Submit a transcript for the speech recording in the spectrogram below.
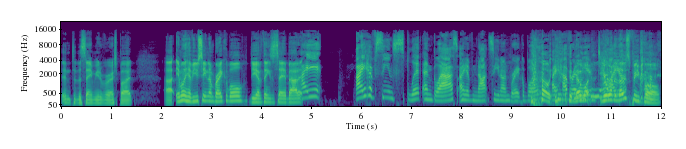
into the same universe. But uh, Emily, have you seen Unbreakable? Do you have things to say about it? I I have seen Split and Glass. I have not seen Unbreakable. Oh, I have read entire. You're one of those people.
